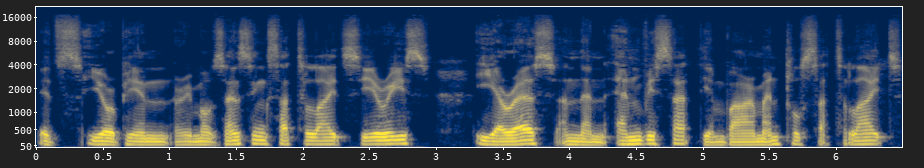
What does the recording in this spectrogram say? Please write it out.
its European Remote Sensing Satellite Series, ERS, and then ENVISAT, the environmental satellite.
